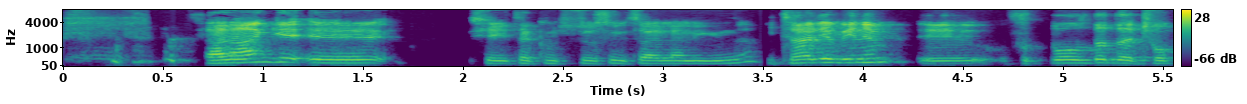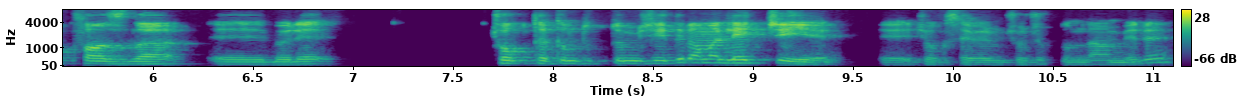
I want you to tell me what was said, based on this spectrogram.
Sen hangi e, şeyi takım tutuyorsun İtalyan Ligi'nde? İtalya benim e, futbolda da çok fazla e, böyle çok takım tuttuğum bir şeydir ama Lecce'yi e, çok severim çocukluğumdan beri.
